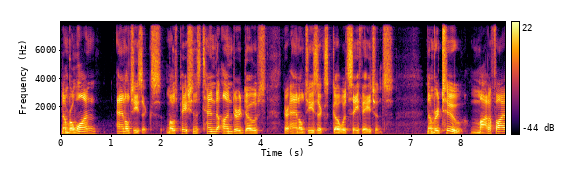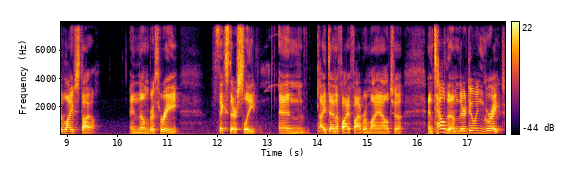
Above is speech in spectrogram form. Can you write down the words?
Number one, analgesics. Most patients tend to underdose their analgesics, go with safe agents. Number two, modify lifestyle. And number three, fix their sleep and identify fibromyalgia and tell them they're doing great.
